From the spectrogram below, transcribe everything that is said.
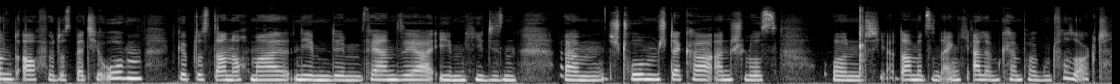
Und auch für das Bett hier oben gibt es dann nochmal neben dem Fernseher eben hier diesen ähm, Stromsteckeranschluss. Und ja, damit sind eigentlich alle im Camper gut versorgt.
